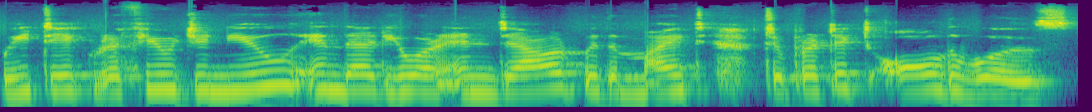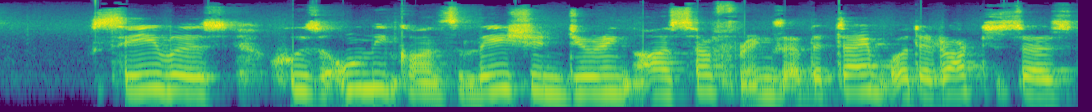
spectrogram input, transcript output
We take refuge in you in that you are endowed with the might to protect all the worlds Save us, whose only consolation during our sufferings at the time of the Rakshasas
